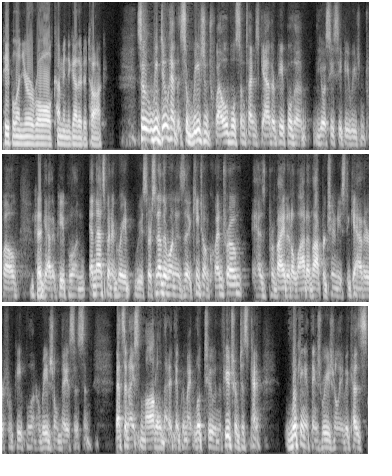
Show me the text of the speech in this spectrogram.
people in your role coming together to talk? So we do have, so Region 12 will sometimes gather people, the USCCB Region 12 Okay. will gather people, and, and that's been a great resource. Another one is the Quinto Encuentro has provided a lot of opportunities to gather for people on a regional basis, and that's a nice model that I think we might look to in the future of just kind of looking at things regionally because,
